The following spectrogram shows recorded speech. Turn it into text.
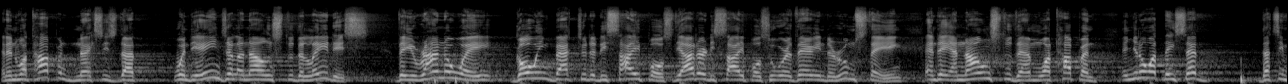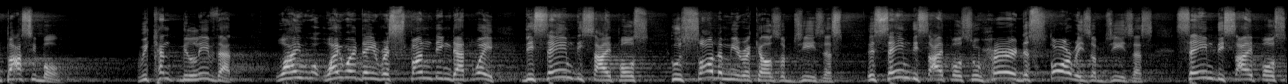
and then what happened next is that when the angel announced to the ladies, they ran away, going back to the disciples, the other disciples who were there in the room staying, and they announced to them what happened. And you know what they said? That's impossible. We can't believe that. Why, why were they responding that way? The same disciples who saw the miracles of Jesus, the same disciples who heard the stories of Jesus, same disciples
